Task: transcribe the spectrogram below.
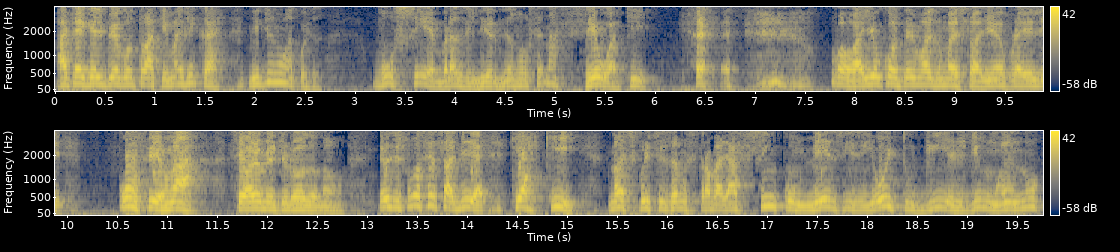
Até que ele perguntou aqui, mas vem cá, me diz uma coisa. Você é brasileiro mesmo? Você nasceu aqui? Bom, aí eu contei mais uma historinha para ele confirmar se eu era mentiroso ou não. Eu disse: Você sabia que aqui nós precisamos trabalhar cinco meses e oito dias de um ano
